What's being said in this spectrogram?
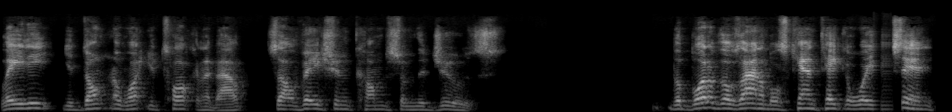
Lady, you don't know what you're talking about. Salvation comes from the Jews. The blood of those animals can't take away sin,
